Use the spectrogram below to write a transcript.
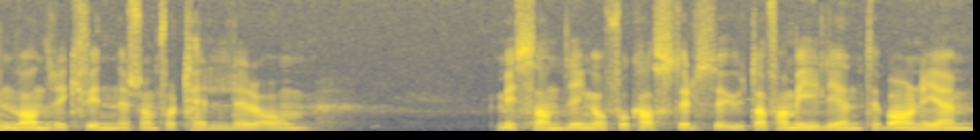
innvandrerkvinner som forteller om mishandling og forkastelse ut av familien til barnehjem,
